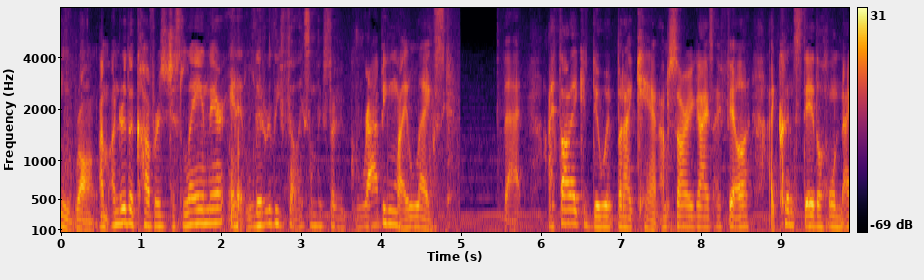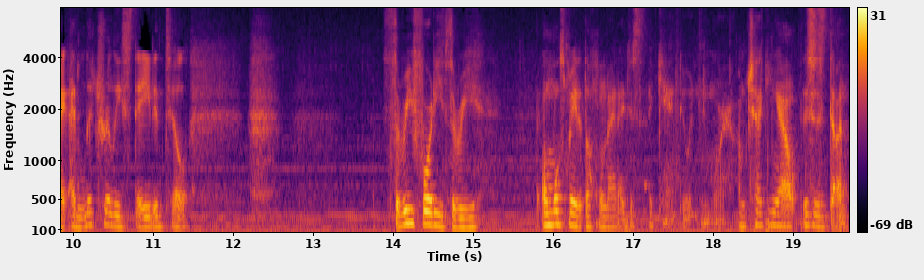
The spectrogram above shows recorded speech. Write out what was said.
wrong. I'm under the covers just laying there, and it literally felt like something started grabbing my legs. That I thought I could do it, but I can't. I'm sorry, guys. I failed. I couldn't stay the whole night. I literally stayed until 3:43. Almost made it the whole night. I just I can't do it anymore. I'm checking out. This is done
